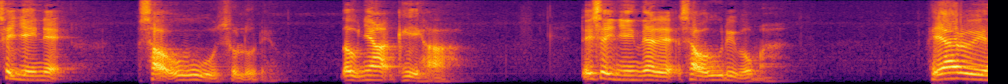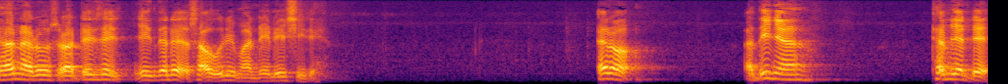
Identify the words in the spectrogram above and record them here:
စိတ်ငြိမ်တဲ့အဆောက်အဦကိုဆိုလိုတယ်တုံညခေဟာ တိတ်ဆိတ်ငြိမ်သက်တဲ့အဆောက်အဦတွေပေါ်မှာဖရာတို့ဟန္တာတို့ဆိုတာတိတ်ဆိတ်ငြိမ်သက်တဲ့အဆောက်အဦတွေမှာနေလေးရှိတယ်အဲ့တော့အတိညာထက်မြက်တဲ့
